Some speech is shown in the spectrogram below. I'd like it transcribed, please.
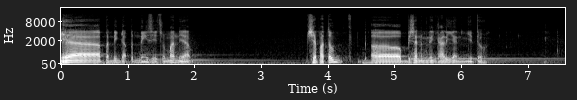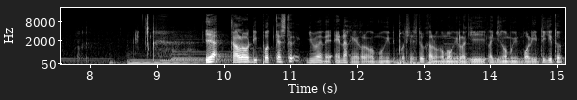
Ya penting nggak penting sih cuman ya siapa tahu uh, bisa nemenin kalian gitu. Ya kalau di podcast tuh gimana ya? Enak ya kalau ngomongin di podcast tuh kalau ngomongin lagi lagi ngomongin politik itu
